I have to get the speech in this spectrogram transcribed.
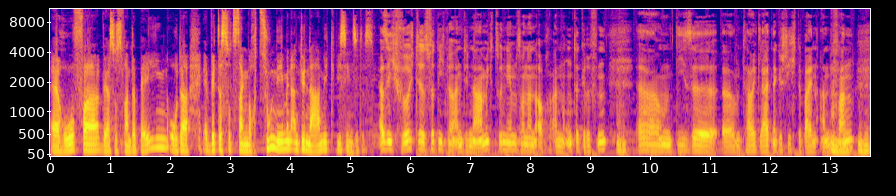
äh, Hofer versus Van der Bellen? Oder äh, wird das sozusagen noch zunehmen an Dynamik? Wie sehen Sie das? Also ich fürchte, es wird nicht nur an Dynamik zunehmen, sondern auch an Untergriffen. Mhm. Ähm, diese ähm, Tarek Leitner-Geschichte war ein Anfang mhm. mhm.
